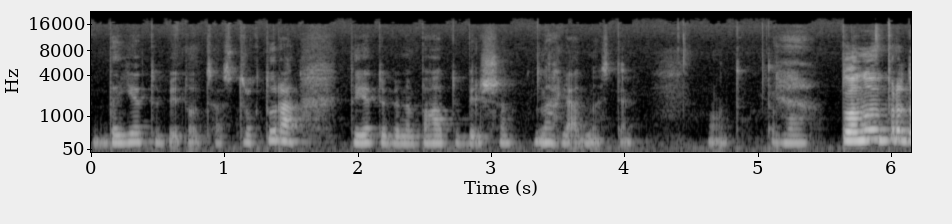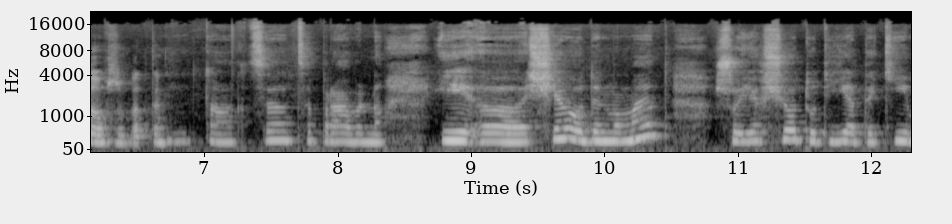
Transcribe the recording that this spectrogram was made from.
дає тобі, ну ця структура дає тобі набагато більше наглядності. От, Тому Планую продовжувати. Так, це це правильно. І е, ще один момент: що якщо тут є такі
